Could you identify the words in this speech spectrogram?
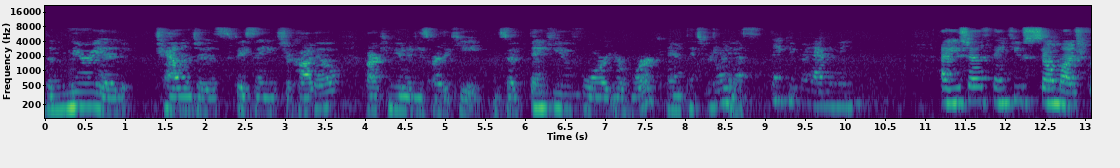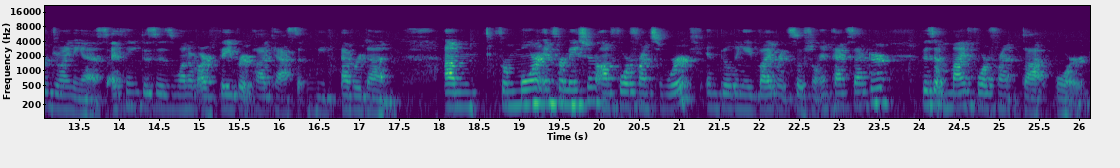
the myriad challenges facing Chicago, our communities are the key. And so thank you for your work and thanks for joining us. Thank you for having me. Ayesha, thank you so much for joining us. I think this is one of our favorite podcasts that we've ever done. Um, for more information on Forefront's work in building a vibrant social impact sector, visit myforefront.org.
